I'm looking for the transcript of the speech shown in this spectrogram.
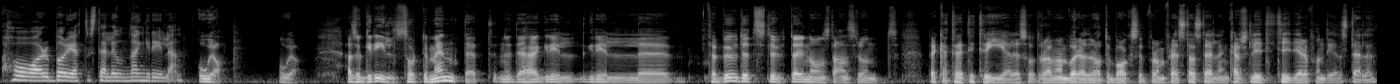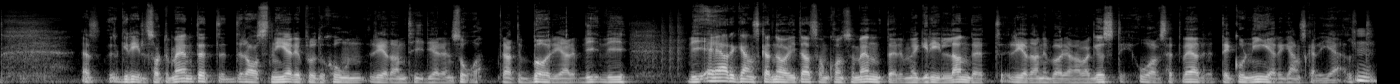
har börjat att ställa undan grillen. Oh ja. Oh ja. Alltså grillsortimentet, nu det här grill, grillförbudet eh, slutar ju någonstans runt vecka 33 eller så tror jag man börjar dra tillbaka sig på de flesta ställen, kanske lite tidigare på en del ställen. Alltså, grillsortimentet dras ner i produktion redan tidigare än så. För att det börjar, vi, vi, vi är ganska nöjda som konsumenter med grillandet redan i början av augusti. Oavsett vädret. Det går ner ganska rejält. Mm.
